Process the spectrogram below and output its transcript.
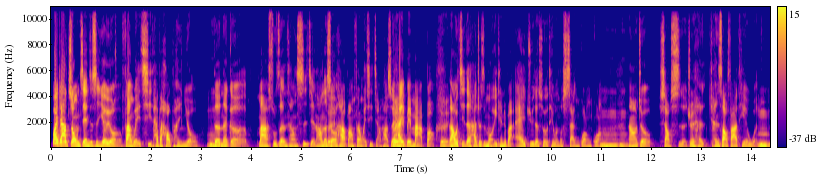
外加中间就是又有范玮琪他的好朋友的那个骂苏贞昌事件，嗯、然后那时候他有帮范玮琪讲话，所以他也被骂爆。对。然后我记得他就是某一天就把 IG 的所有贴文都删光光，嗯嗯，然后就消失了，就很很少发贴文。嗯。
